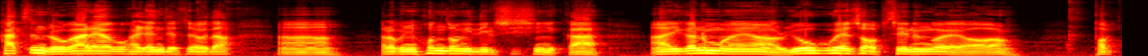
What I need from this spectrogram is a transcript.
같은 rogare하고 관련돼서 여기다 어, 여러분이 혼동이 될 수 있으니까 아 이거는 뭐예요? 요구해서 없애는 거예요. 법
